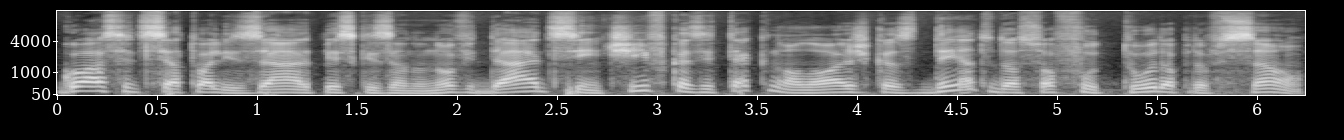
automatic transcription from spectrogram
gosta de se atualizar pesquisando novidades científicas e tecnológicas dentro da sua futura profissão,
